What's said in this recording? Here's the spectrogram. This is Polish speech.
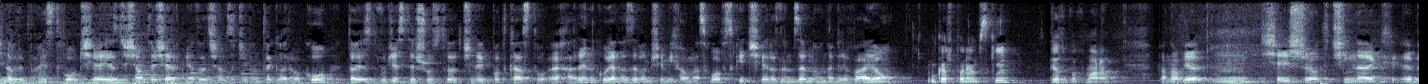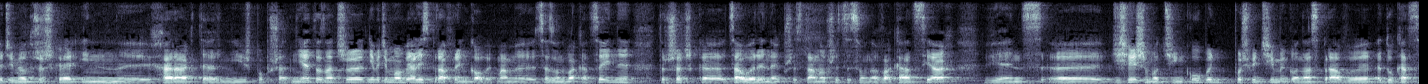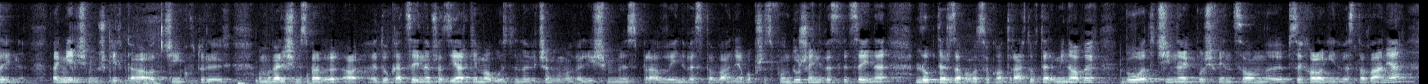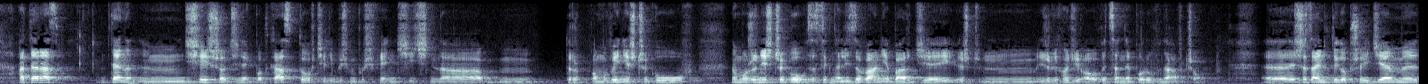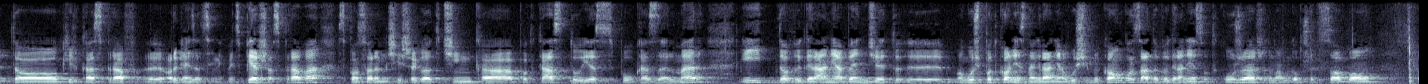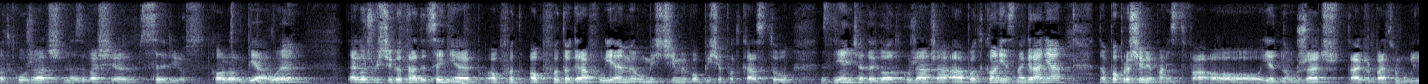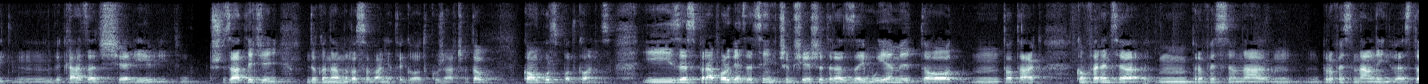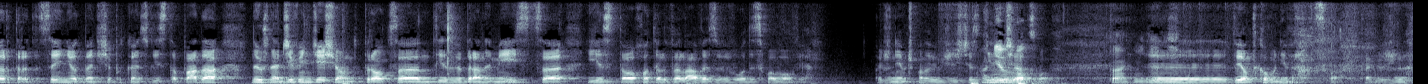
Dzień dobry Państwu. Dzisiaj jest 10 sierpnia 2009 roku. To jest 26 odcinek podcastu Echa Rynku. Ja nazywam się Michał Masłowski. Dzisiaj razem ze mną nagrywają Łukasz Poremski. Piotr Pochmara. Panowie, mm, dzisiejszy odcinek e, będzie miał troszeczkę inny charakter niż poprzednie, to znaczy nie będziemy omawiali spraw rynkowych. Mamy sezon wakacyjny, troszeczkę cały rynek przystanął, wszyscy są na wakacjach, więc e, w dzisiejszym odcinku poświęcimy go na sprawy edukacyjne. Tak, mieliśmy już kilka odcinków, w których omawialiśmy sprawy edukacyjne. Przed Jarkiem Augustynowiczem omawialiśmy sprawy inwestowania poprzez fundusze inwestycyjne lub też za pomocą kontraktów terminowych. Był odcinek poświęcony psychologii psychologii inwestowania. A teraz ten mm, dzisiejszy odcinek podcastu chcielibyśmy poświęcić na mm, omówienie szczegółów, no może nie szczegółów, zasygnalizowanie bardziej, mm, jeżeli chodzi o wycenę porównawczą. E, jeszcze zanim do tego przejdziemy, to kilka spraw e, organizacyjnych. Więc pierwsza sprawa, sponsorem dzisiejszego odcinka podcastu jest spółka Zelmer i do wygrania będzie, e, pod koniec nagrania ogłosimy konkurs, a do wygrania jest odkurzacz, to mam go przed sobą. Odkurzacz nazywa się Sirius, kolor biały. Tak, oczywiście go tradycyjnie obfotografujemy, umieścimy w opisie podcastu zdjęcia tego odkurzacza, a pod koniec nagrania no, poprosimy Państwa o jedną rzecz, tak żeby Państwo mogli mm, wykazać się i, za tydzień dokonamy losowania tego odkurzacza. To konkurs pod koniec. I ze spraw organizacyjnych, czym się jeszcze teraz zajmujemy, to, mm, to tak, konferencja mm, profesjonal, profesjonalny inwestor tradycyjnie odbędzie się pod koniec listopada. No już na 90% jest wybrane miejsce i jest to hotel Welawes we Władysławowie. Także nie wiem, czy panowie widzieliście zdjęcia. A nie Wrocław. Tak, yy, wyjątkowo nie Wrocław. Także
